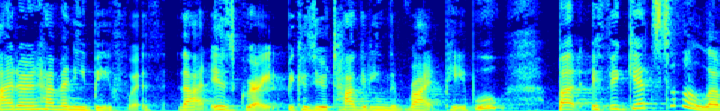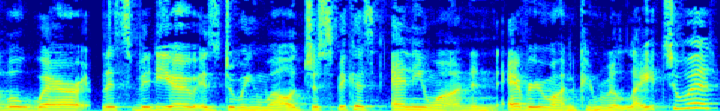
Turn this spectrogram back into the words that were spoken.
I don't have any beef with. That is great because you're targeting the right people. But if it gets to the level where this video is doing well just because anyone and everyone can relate to it,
